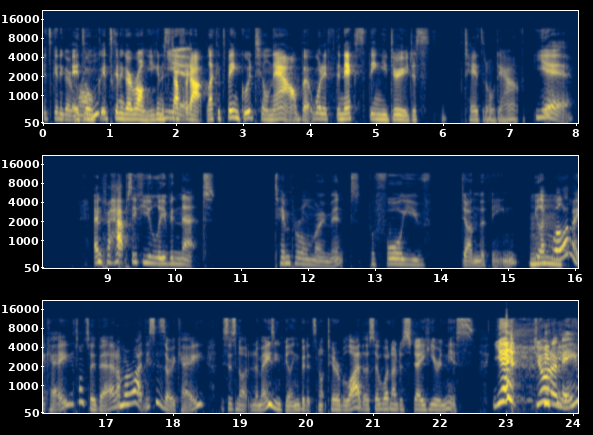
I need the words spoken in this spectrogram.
it's going to go it's wrong. all it's going to go wrong. You're going to stuff it up. Like it's been good till now but what if the next thing you do just tears it all down Yeah. And perhaps if you live in that temporal moment before you've done the thing, you're like, Mm. well, I'm okay. It's not so bad. I'm all right. This is okay. This is not an amazing feeling, but it's not terrible either. So why don't just stay here in this? yeah Do you know what I mean?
